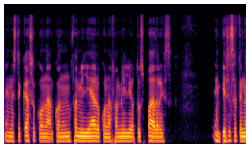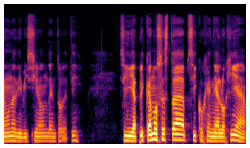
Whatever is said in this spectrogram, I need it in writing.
en este caso con, la, con un familiar o con la familia o tus padres, empiezas a tener una división dentro de ti. Si aplicamos esta psicogenealogía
